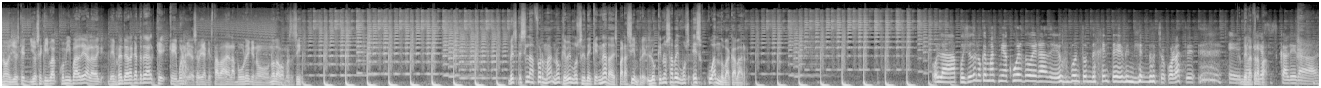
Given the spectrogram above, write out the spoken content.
no, yo es que yo sé que iba con mi padre a la de, de enfrente de la catedral, que, que, bueno, ya se veía que estaba la pobre que no, no daba más de sí. ¿Ves? Es la forma ¿no? que vemos de que nada es para siempre. Lo que no sabemos es cuándo va a acabar. Hola, pues yo de lo que más me acuerdo era de un montón de gente vendiendo chocolate en De la trapa. escaleras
